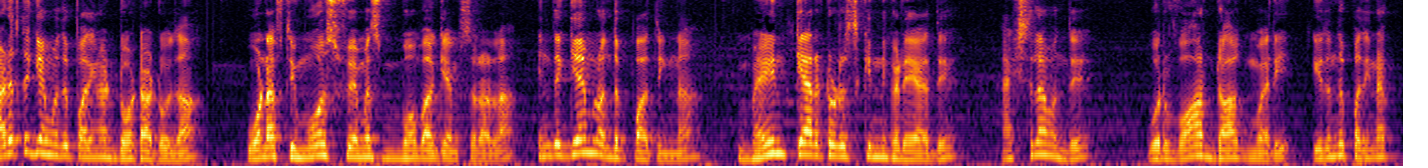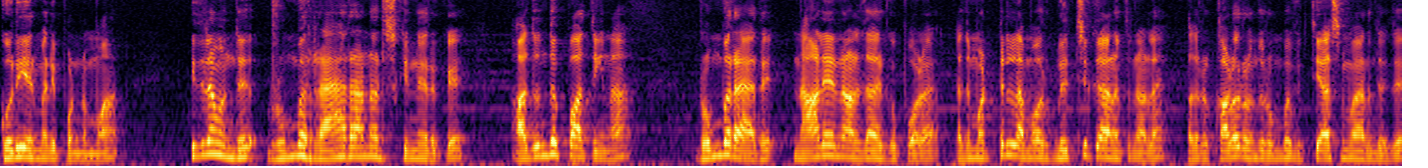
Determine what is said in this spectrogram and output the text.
அடுத்த கேம் வந்து பார்த்தீங்கன்னா டோட்டா டூ தான். One of the most famous MOBA games சொல்லலாம். இந்த கேமில் வந்து பார்த்தீங்கன்னா மெயின் கேரக்டரோட ஸ்கின் கிடையாது. ஆக்சுவலாக வந்து ஒரு வார் டாக் மாதிரி இது வந்து பார்த்தீங்கன்னா கொரியர் மாதிரி பண்ணுமா. இதில் வந்து ரொம்ப ரேரான ஒரு ஸ்கின் இருக்குது அது வந்து பார்த்தீங்கன்னா ரொம்ப ரேரு நாலே நாள் தான் இருக்குது போல். அது மட்டும் இல்லாமல் ஒரு கிளிச்சு காரணத்தினால அதோட கலர் வந்து ரொம்ப வித்தியாசமாக இருந்தது.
